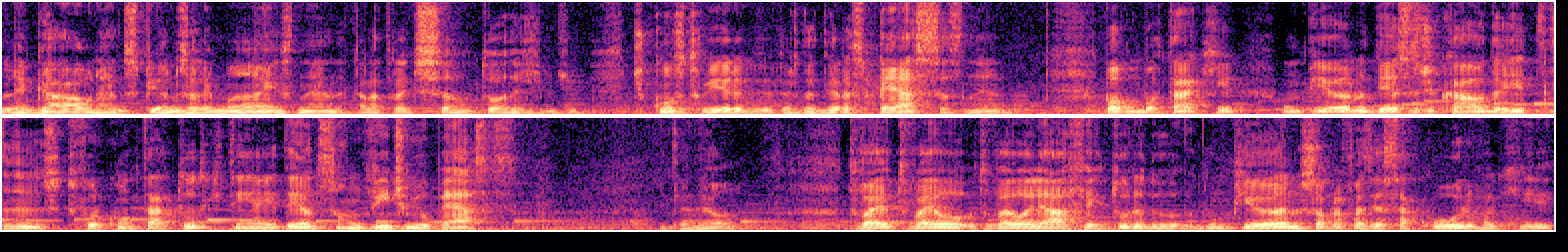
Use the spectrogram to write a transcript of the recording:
legal, né? Dos pianos alemães, né? Daquela tradição toda de, de, de construir verdadeiras peças, né? Pô, vamos botar aqui um piano desses de cauda aí, se tu for contar tudo que tem aí dentro, são 20 mil peças. Entendeu? Tu vai, tu vai, tu vai olhar a feitura do, de um piano só para fazer essa curva aqui,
